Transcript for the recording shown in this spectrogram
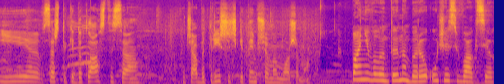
і все ж таки докластися хоча б трішечки тим, що ми можемо. Пані Валентина бере участь в акціях,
